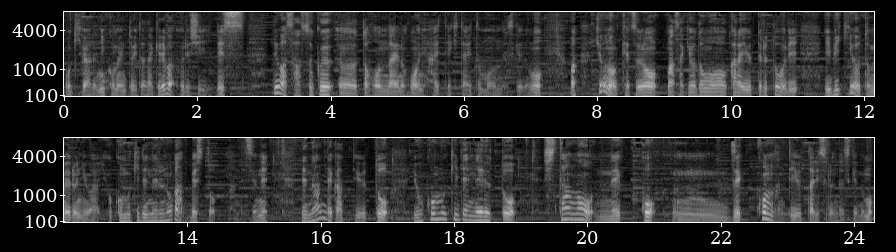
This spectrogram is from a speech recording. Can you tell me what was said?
お気軽にコメントいただければ嬉しいです。では早速と本題の方に入っていきたいと思うんですけれども、まあ、今日の結論、まあ、先ほどから言ってる通りいびきを止めるには横向きで寝るのがベストなんですよね。でなんでかっていうと横向きで寝ると下の根っこうん絶根なんて言ったりするんですけども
